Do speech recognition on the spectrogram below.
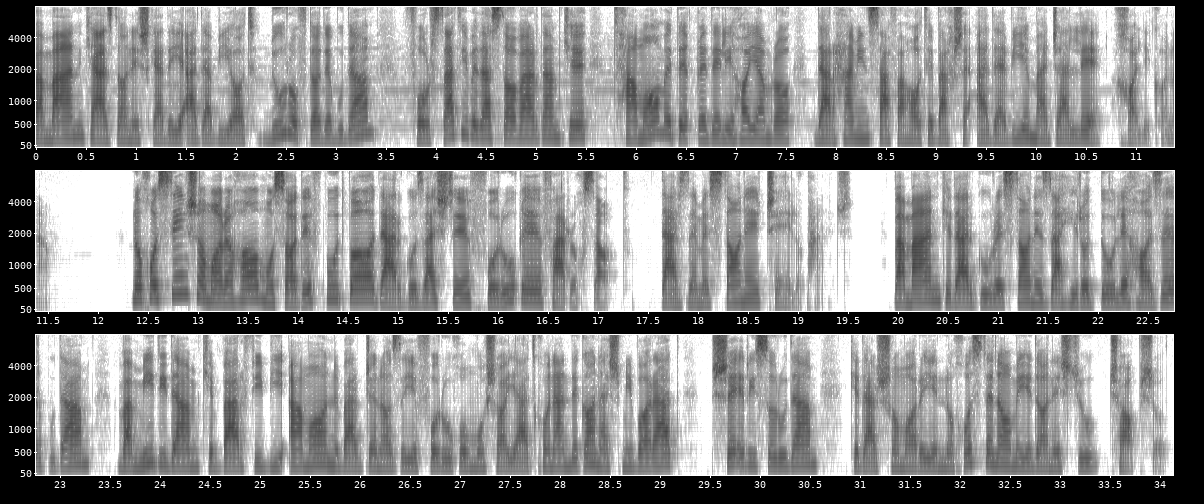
من که از دانشکده ادبیات دور افتاده بودم فرصتی به دست آوردم که تمام دقدلی هایم را در همین صفحات بخش ادبی مجله خالی کنم. نخستین شماره ها مصادف بود با درگذشت فروغ فرخزاد در زمستان 45 و من که در گورستان زهیر و دوله حاضر بودم و می دیدم که برفی بی امان بر جنازه فروغ و مشایعت کنندگانش می بارد شعری سرودم که در شماره نخست نامه دانشجو چاپ شد.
